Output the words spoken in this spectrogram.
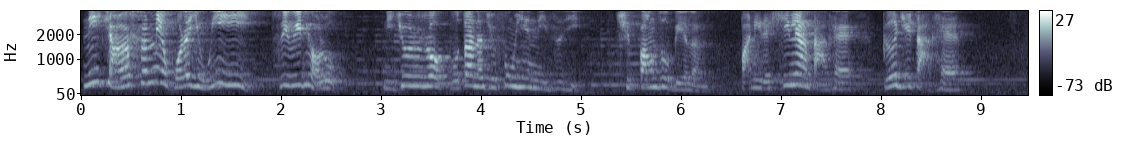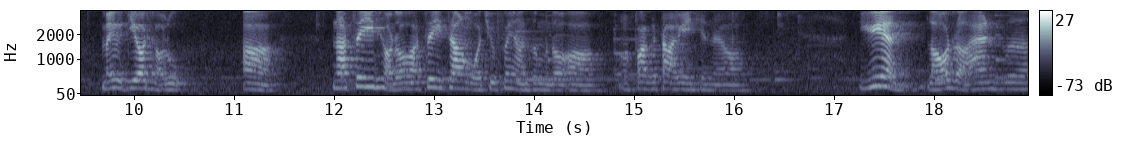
你想要生命活得有意义，只有一条路，你就是说不断的去奉献你自己，去帮助别人，把你的心量打开，格局打开，没有第二条路啊。那这一条的话，这一章我就分享这么多啊，我发个大愿现在啊。愿老者安之，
